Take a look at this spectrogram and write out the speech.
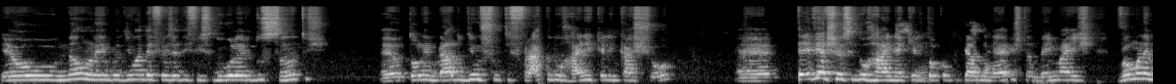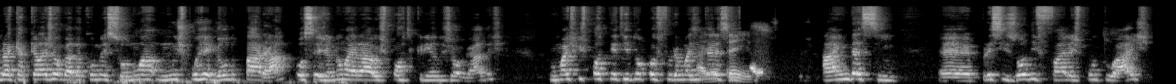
Eu não lembro de uma defesa difícil do goleiro do Santos. É, eu estou lembrado de um chute fraco do Rainer que ele encaixou. É, Teve a chance do Rainer, que ele tocou para o Thiago Neves também, mas vamos lembrar que aquela jogada começou numa, num escorregão do Pará, ou seja, não era o esporte criando jogadas, por mais que o esporte tenha tido uma postura mais interessante, ainda assim é, precisou de falhas pontuais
